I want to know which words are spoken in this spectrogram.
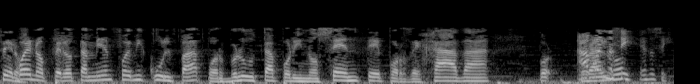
Cero. bueno, pero también fue mi culpa por bruta, por inocente, por dejada. Por, ah, bueno, sí, eso sí.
